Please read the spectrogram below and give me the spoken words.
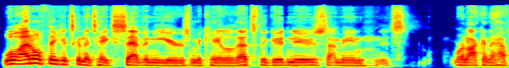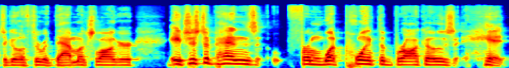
Well, I don't think it's going to take seven years, Michaela. That's the good news. I mean, it's we're not going to have to go through it that much longer. It just depends from what point the Broncos hit.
